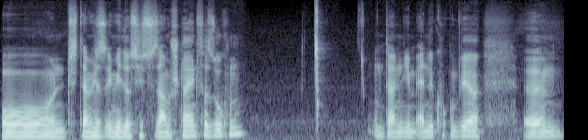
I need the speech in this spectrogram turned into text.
Und dann will ich das irgendwie lustig zusammenschneiden versuchen. Und dann am Ende gucken wir, ähm,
